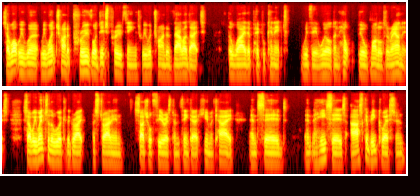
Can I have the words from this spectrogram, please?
So what we weren't we weren't trying to prove or disprove things. We were trying to validate the way that people connect with their world and help build models around this. So we went to the work of the great Australian social theorist and thinker Hugh Mackay and said, and he says, ask a big question,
